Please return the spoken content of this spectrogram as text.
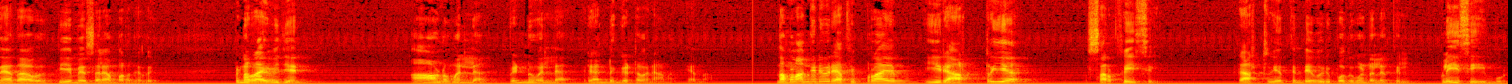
നേതാവ് പി എം എ സലാം പറഞ്ഞത് പിണറായി വിജയൻ ആണുമല്ല പെണ്ണുമല്ല രണ്ടും കെട്ടവനാണ് എന്ന്. നമ്മൾ അങ്ങനെ ഒരു അഭിപ്രായം ഈ രാഷ്ട്രീയ സർഫേസിൽ രാഷ്ട്രീയത്തിന്റെ ഒരു പൊതുമണ്ഡലത്തിൽ പ്ലേസ് ചെയ്യുമ്പോൾ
